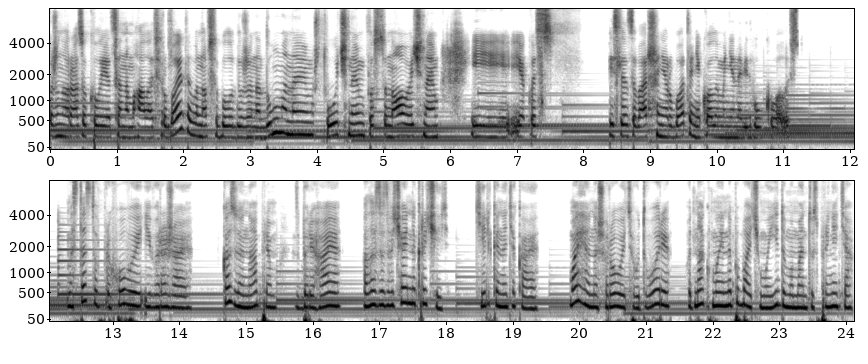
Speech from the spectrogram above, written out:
кожного разу, коли я це намагалась робити, воно все було дуже надуманим, штучним, постановочним. І якось після завершення роботи ніколи мені не відгукувалось. Мистецтво приховує і виражає, вказує напрям, зберігає, але зазвичай не кричить, тільки натякає. Магія нашаровується у творі, однак ми не побачимо її до моменту сприйняття.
